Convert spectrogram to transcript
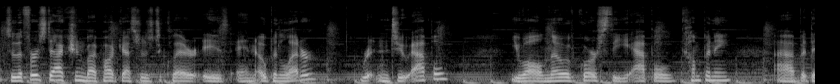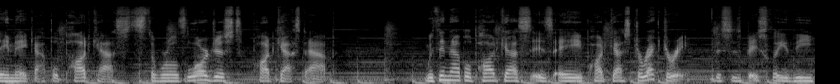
So, the first action by Podcasters Declare is an open letter written to Apple. You all know, of course, the Apple company, uh, but they make Apple Podcasts, the world's largest podcast app. Within Apple Podcasts is a podcast directory. This is basically the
